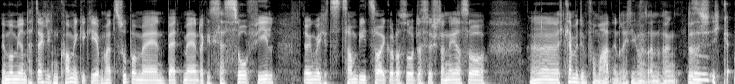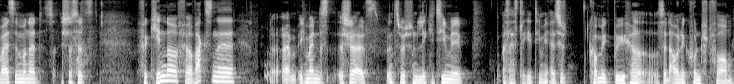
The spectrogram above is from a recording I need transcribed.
Wenn man mir einen tatsächlichen Comic gegeben hat, Superman, Batman, da gibt es ja so viel, irgendwelches Zombie-Zeug oder so, das ist dann eher so, äh, ich kann mit dem Format nicht richtig was anfangen. Das mhm. ist, ich weiß immer nicht, ist das jetzt für Kinder, für Erwachsene, ich meine, das ist ja als inzwischen legitime, was heißt legitime? Also Comicbücher sind auch eine Kunstform.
